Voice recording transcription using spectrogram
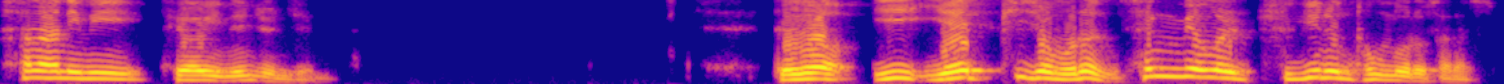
하나님이 되어 있는 존재입니다. 그래서 이 옛 피조물은 생명을 죽이는 통로로 살았습니다.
